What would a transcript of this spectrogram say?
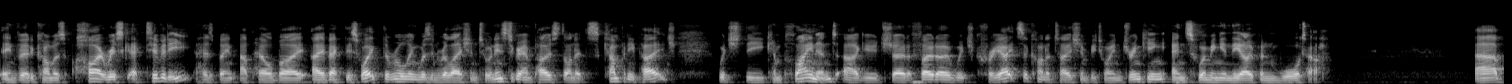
inverted commas, high risk activity has been upheld by ABAC this week. The ruling was in relation to an Instagram post on its company page, which the complainant argued showed a photo which creates a connotation between drinking and swimming in the open water. Uh,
